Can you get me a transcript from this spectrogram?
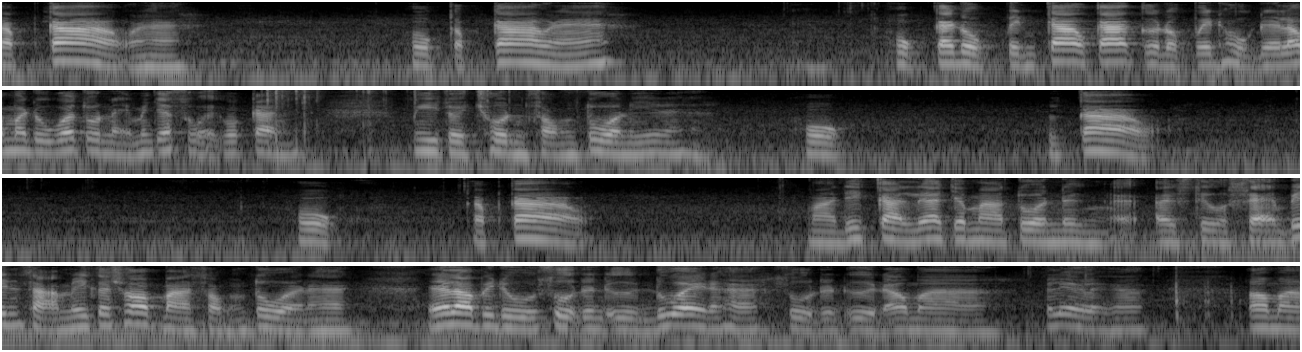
กับเก้านะคะหกกับเก้านะ หกกระดกเป็นเก้าเก้ากระดกเป็นหกเดี๋ยวเรามาดูว่าตัวไหนมันจะสวยกว่ากัน มีตัวชนสองตัวนี้นะฮะหกหรือเก้าหกกับเก้ามาด้วยกันหรืออาจจะมาตัวหนึ่งไอ้สิวแสนเป็นสามนี่ก็ชอบมาสองตัวนะคะแล้วเราไปดูสูตรอื่น ๆด้วยนะคะ สูตรอื่นๆเอามาเขาเรียกอะไรคะเอามา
